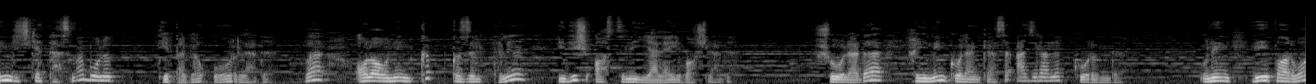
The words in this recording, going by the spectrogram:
ingichka tasma bo'lib tepaga o'rladi va olovning qip qizil tili idish ostini yalay boshladi. Shu'lada xiyning ko'lankasi ajralib ko'rindi. Uning beparvo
